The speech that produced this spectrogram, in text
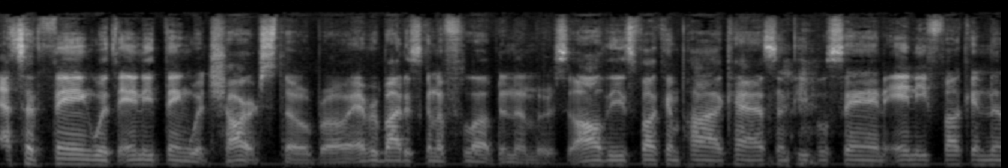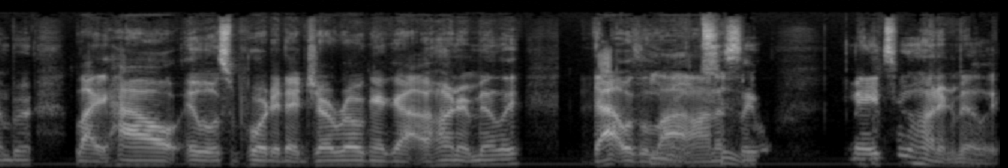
That's a thing with anything with charts, though, bro. Everybody's gonna flub the numbers. All these fucking podcasts and people saying any fucking number, like how it was reported that Joe Rogan got 100 milli. That was a He lie, honestly. two. He made 200 milli.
